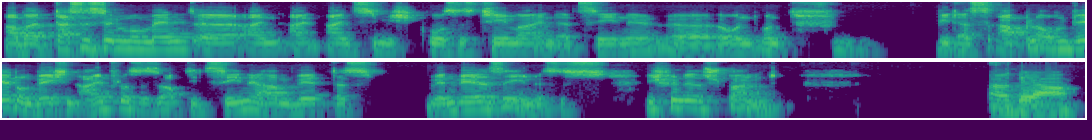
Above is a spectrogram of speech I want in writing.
Aber das ist im Moment äh, ein, ein, ein ziemlich großes Thema in der Szene äh, und, und wie das ablaufen wird und welchen Einfluss es auf die Szene haben wird, das werden wir ja sehen. Es ist, ich finde es spannend. Ja,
